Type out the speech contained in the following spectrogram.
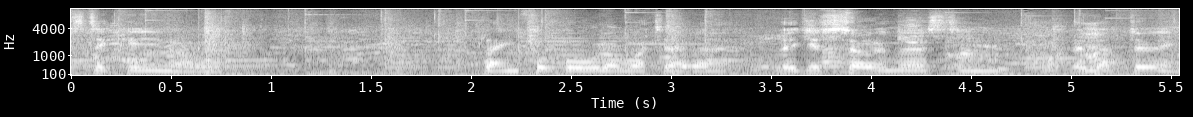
sticking or playing football or whatever. They're just so immersed in what they love doing.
